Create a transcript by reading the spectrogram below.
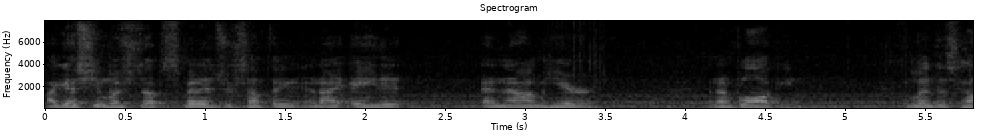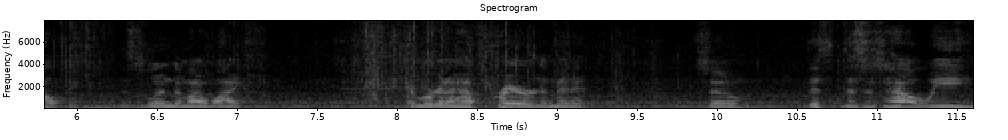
I guess she mushed up spinach or something and I ate it and now I'm here and I'm vlogging. Linda's helping. This is Linda, my wife. And we're gonna have prayer in a minute. So this this is how we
